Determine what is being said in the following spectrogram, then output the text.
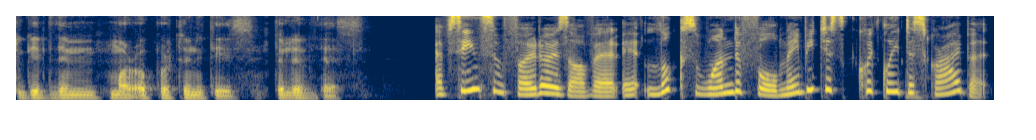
to give them more opportunities to live this. I've seen some photos of it. It looks wonderful. Maybe just quickly describe it.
